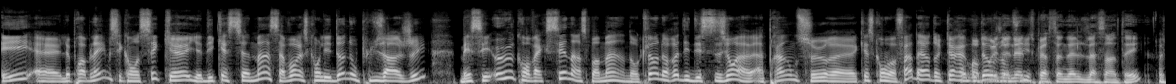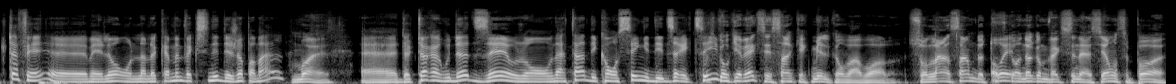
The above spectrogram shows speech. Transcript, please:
Et euh, le problème, c'est qu'on sait qu'il y a des questionnements à savoir est-ce qu'on les donne aux plus âgés, mais c'est eux qu'on vaccine en ce moment. Donc là, on aura des décisions à, prendre sur euh, qu'est-ce qu'on va faire. D'ailleurs, docteur Arruda aujourd'hui. du personnel de la santé? Euh, tout à fait. mais là, on en a quand même vacciné déjà pas mal. Ouais. docteur Arruda disait on attend des consignes et des directives. Parce qu'au Québec, c'est 100 quelques mille qu'on va avoir. Là. Sur l'ensemble de tout ce qu'on a comme vaccination, c'est pas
